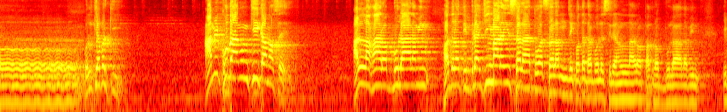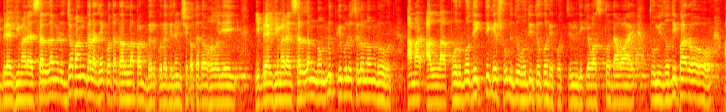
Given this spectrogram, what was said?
বল কি আবার কি? আমি খুদা, এমন কি কাম আছে? আল্লাহ রব্বুল আলমিন হজরত ইব্রাহিম আলাই সালাম যে কথাটা বলেছিলেন, আল্লাহ রব্বুল আলমিন ইব্রাহিম আলাইসাল্লামের জবান দ্বারা যে কথাটা আল্লাহ পাক বের করে দিলেন, সে কথাটা হলো এই ইব্রাহিম আলাইসাল্লাম নমরুদকে বলেছিল, নমরুদ, আমার আল্লাহ পূর্ব দিক থেকে সূর্য উদিত করে পশ্চিম দিকে অস্ত দেওয়ায় তুমি যদি পারো,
